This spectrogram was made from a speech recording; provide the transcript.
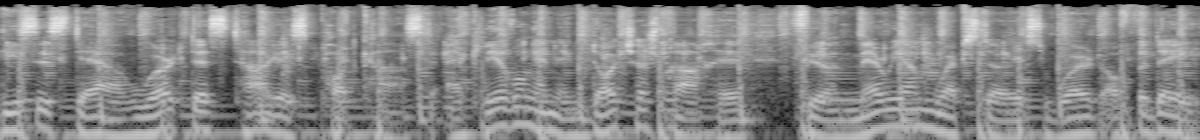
Dies ist der Word des Tages Podcast. Erklärungen in deutscher Sprache für Merriam-Webster's Word of the Day.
